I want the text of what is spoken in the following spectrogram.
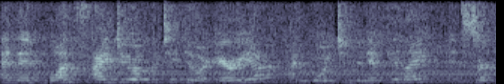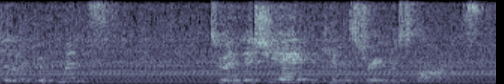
And then once I do a particular area, I'm going to manipulate in circular movements to initiate the chemistry response.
